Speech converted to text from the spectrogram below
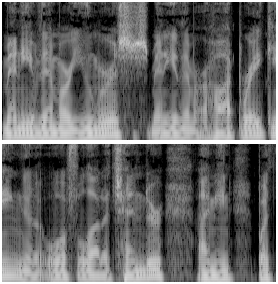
many of them are humorous, many of them are heartbreaking, an awful lot of tender. I mean, but.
